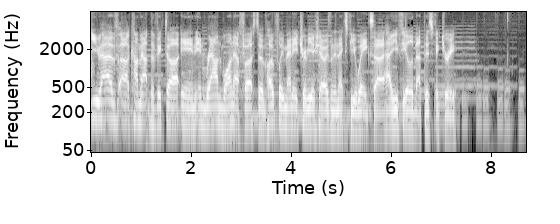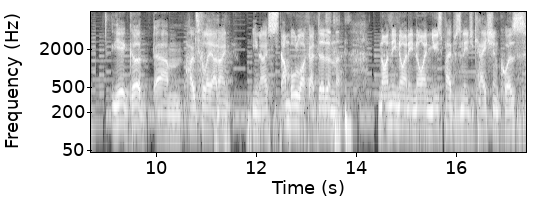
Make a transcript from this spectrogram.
you have uh, come out the victor in, in round one, our first of hopefully many trivia shows in the next few weeks. Uh, how do you feel about this victory? Yeah, good. Um, hopefully, I don't, you know, stumble like I did in the 1999 newspapers and education quiz,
